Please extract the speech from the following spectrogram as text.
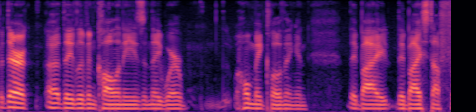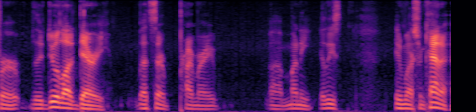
But they're uh, they live in colonies and they wear homemade clothing and they buy they buy stuff for. They do a lot of dairy. That's their primary uh, money, at least in Western Canada.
